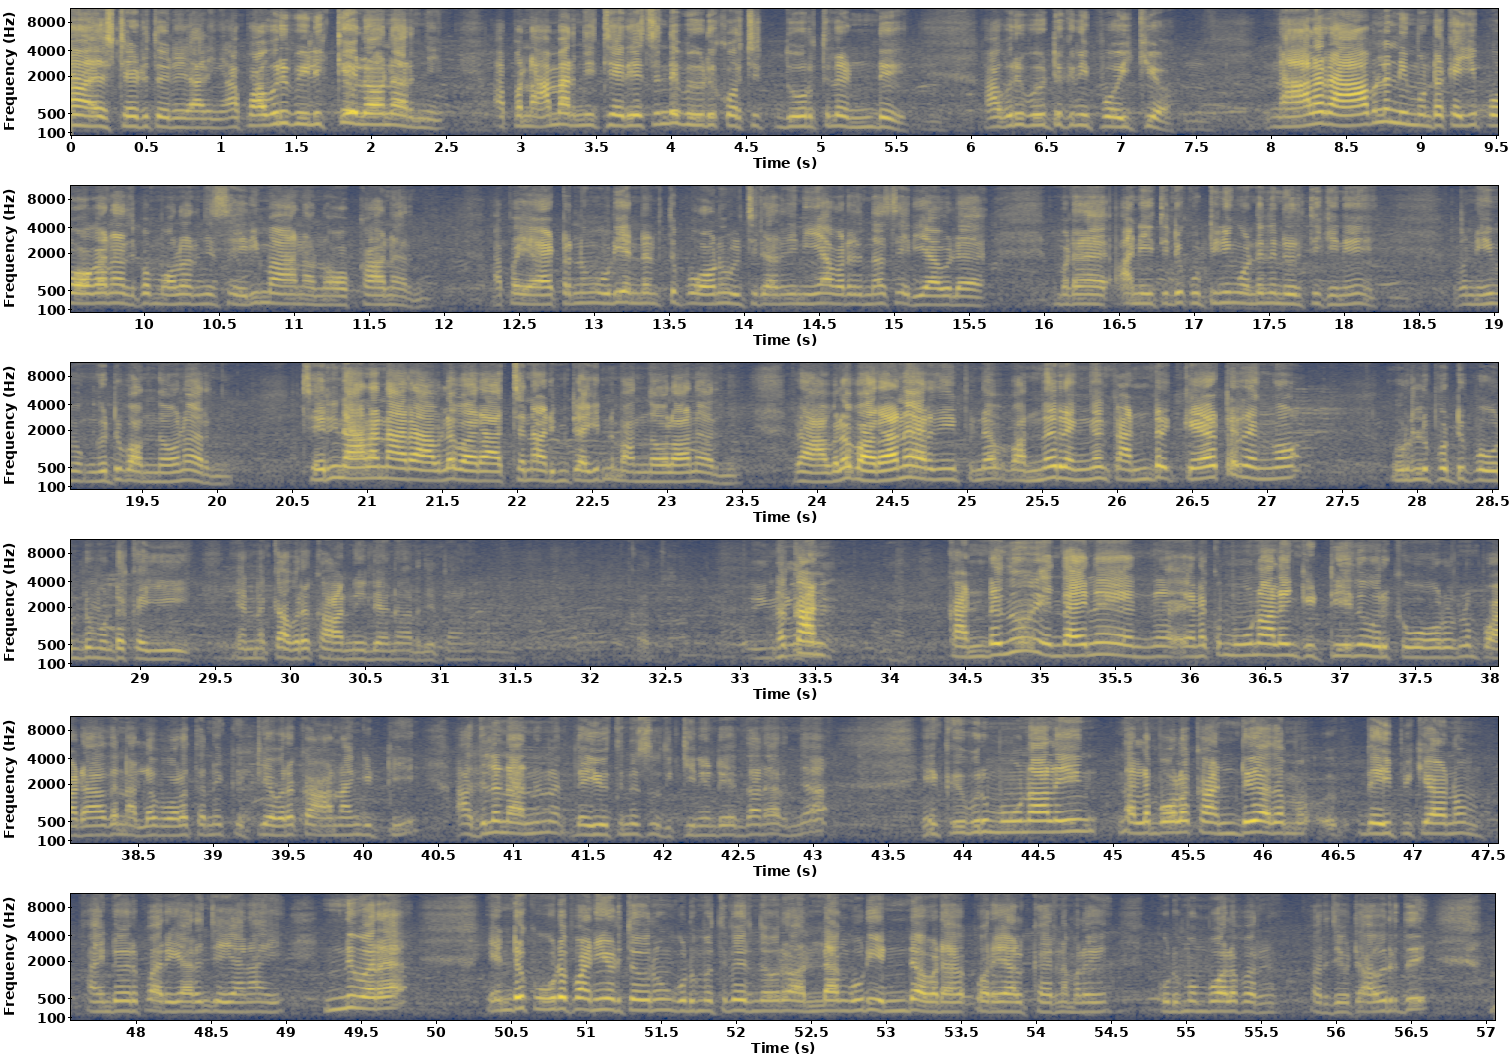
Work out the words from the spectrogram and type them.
ആ എസ്റ്റേറ്റ് തൊഴിലാളി. അപ്പോൾ അവർ വിളിക്കുമല്ലോ എന്ന് അറിഞ്ഞ് അപ്പോൾ ഞാൻ അറിഞ്ഞ് ചെറിയച്ഛന്റെ വീട് കുറച്ച് ദൂരത്തിലുണ്ട്. അവർ വീട്ടിൽ നീ പോയിക്കോ. നാളെ രാവിലെ നീ മുണ്ടക്കൈ പോകാനാണ്. ഇപ്പോൾ മോൾ പറഞ്ഞ് ശരി മാണോ നോക്കാന്ന് പറഞ്ഞു. അപ്പോൾ ഏട്ടനും കൂടി എന്റെ അടുത്ത് പോകണം വിളിച്ചിട്ട് പറഞ്ഞു നീ അവിടെ ഇരുന്നാൽ ശരിയാവില്ല നമ്മുടെ അനിയത്തിന്റെ കുട്ടീനെയും കൊണ്ട് നിന്ന് നിർത്തിക്കിന് അപ്പോൾ നീ ഇങ്ങോട്ട് വന്നോന്ന് പറഞ്ഞു. ശരി നാളെ ഞാൻ രാവിലെ വരാം. അച്ഛൻ അഡ്മിറ്റ് ആക്കിയിട്ട് വന്നോളാന്ന് പറഞ്ഞു. രാവിലെ വരാന്ന് പറഞ്ഞു. പിന്നെ വന്ന രംഗം കണ്ട് കേട്ട രംഗം ഉരുളിപ്പൊട്ടി പോകുന്നുണ്ട് മുണ്ടക്കൈ. എന്നൊക്കെ അവരെ കാണില്ല എന്ന് പറഞ്ഞിട്ടാണ് കൺ കണ്ടെന്നും എന്തായാലും എനക്ക് മൂന്നാളെയും കിട്ടിയെന്ന് ഒരു ഓരോന്നും പാടാതെ നല്ല പോലെ തന്നെ കിട്ടി അവരെ കാണാൻ കിട്ടി. അതിൽ ഞാൻ ദൈവത്തിനെ സ്തുതിക്കുന്നുണ്ട്. എന്താണ് അറിഞ്ഞാൽ എനിക്ക് ഇവർ മൂന്നാളെയും നല്ലപോലെ കണ്ട് അത് ദയിപ്പിക്കാനും അതിന്റെ ഒരു പരിഹാരം ചെയ്യാനായി. ഇന്ന് വരെ എന്റെ കൂടെ പണിയെടുത്തവരും കുടുംബത്തിലിരുന്നവരും എല്ലാം കൂടി ഉണ്ട് അവിടെ കുറേ ആൾക്കാർ നമ്മൾ കുടുംബം പോലെ പറഞ്ഞു പരിചയപ്പെട്ടു. അവരത്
